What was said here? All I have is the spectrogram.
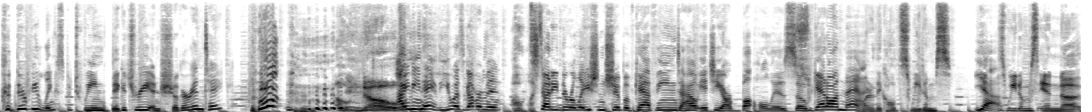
Could there be links between bigotry and sugar intake? Oh no! I mean, hey, the U.S. government Oh, studied the relationship of caffeine to how itchy our butthole is, so get on that. what are they called? Sweetums. yeah. Sweetums in uh,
